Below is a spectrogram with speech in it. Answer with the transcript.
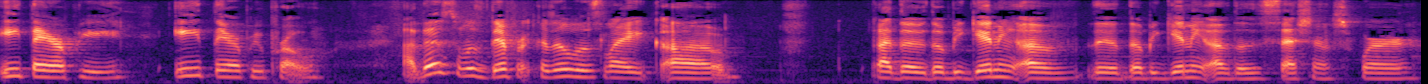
E therapy E Therapy Pro. Now, this was different because it was like uh, like the the beginning of the the beginning of the sessions were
